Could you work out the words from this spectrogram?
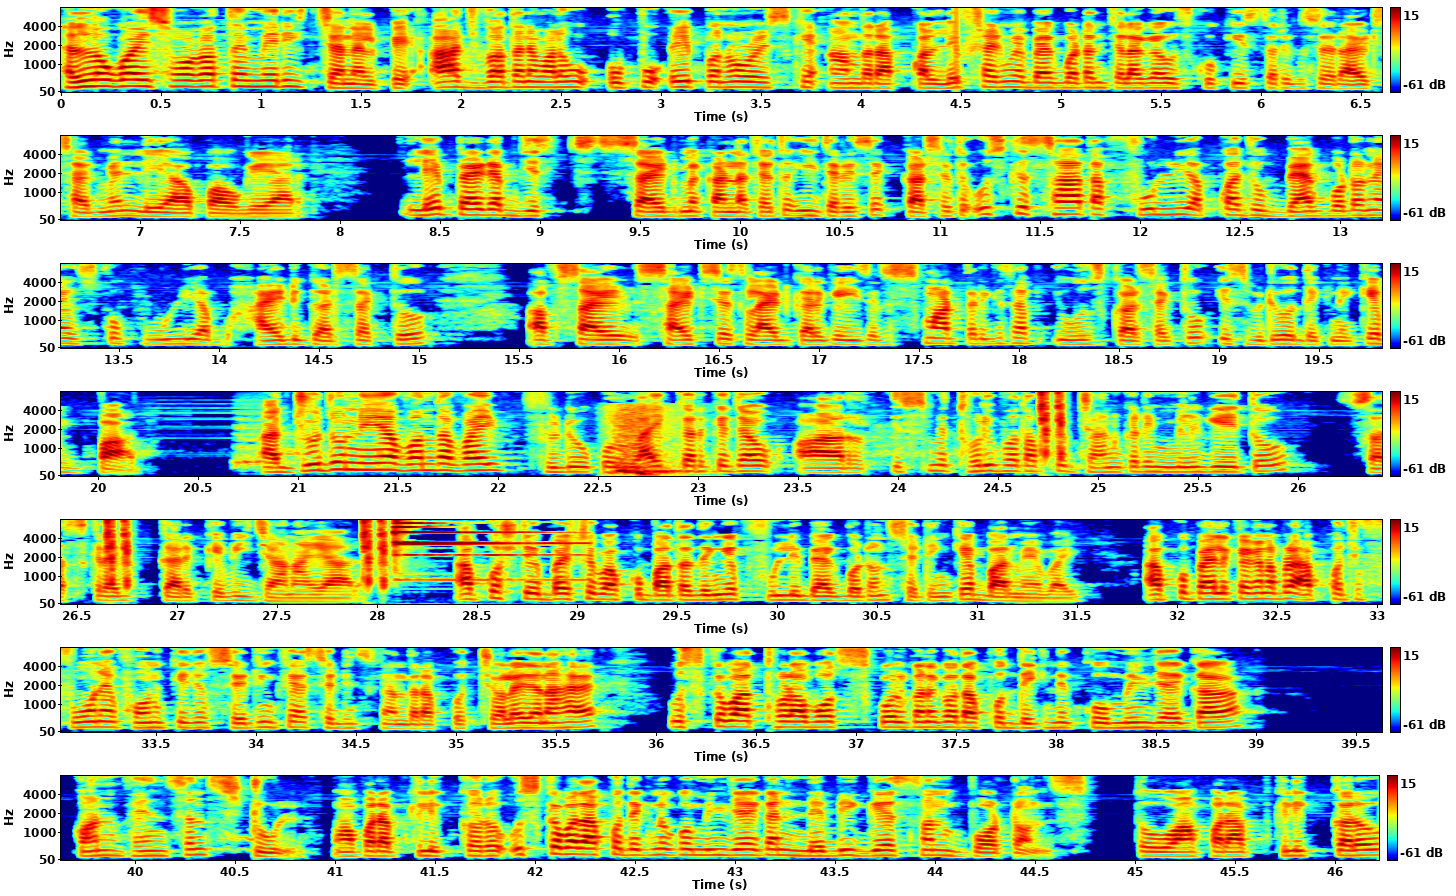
Hello guys, स्वागत है मेरी चैनल पे। आज बताने वाला हूँ ओप्पो ए पंद्रह इसके अंदर आपका लेफ़्ट साइड में बैक बटन चला गया, उसको किस तरीके से राइट साइड में ले आ पाओगे यार? लेफ़्ट राइट आप जिस साइड में करना चाहते हो, इस तरीके से कर सकते हो। उसके साथ आप फुल्ली आपका जो बैक बटन है, उसको फुल्ली आप हाइड कर सकते हो। आप साइड साइड से स्लाइड करके इस तरह स्मार्ट तरीके से आप यूज़ कर सकते हो इस वीडियो देखने के बाद। और जो जो नया बंदा भाई वीडियो को लाइक करके जाओ, और इसमें थोड़ी बहुत आपको जानकारी मिल गई तो सब्सक्राइब करके भी जाना यार। आपको स्टेप बाय स्टेप आपको बता देंगे फुल्ली बैक बटन सेटिंग के बारे में भाई। आपको पहले क्या करना पड़ा, आपका जो फ़ोन है फ़ोन की जो सेटिंग्स है सेटिंग्स के अंदर आपको चले जाना है। उसके बाद थोड़ा बहुत स्क्रॉल करने के बाद आपको देखने को मिल जाएगा कन्वेंशन टूल वहाँ पर आप क्लिक करो, उसके बाद आपको देखने को मिल जाएगा नेविगेशन बटन्स तो वहाँ पर आप क्लिक करो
